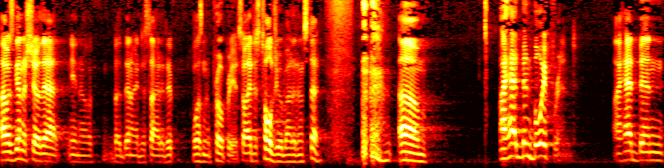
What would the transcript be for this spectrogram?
I was going to show that, you know, but then I decided it wasn't appropriate, so I just told you about it instead. um, I had been boyfriend. I had been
